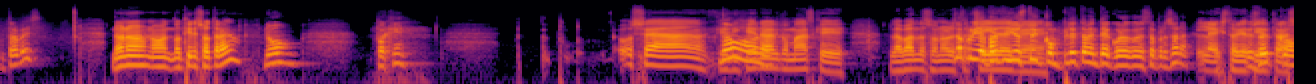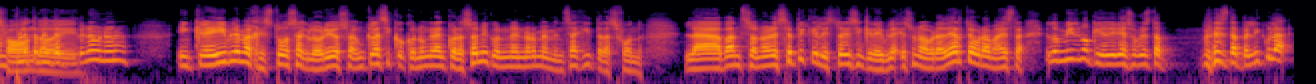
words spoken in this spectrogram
¿Otra vez? No, no, no, ¿no tienes otra? No. ¿Para qué? O sea, que No, dijera no. algo más que la banda sonora No, está porque aparte chida, yo que estoy completamente de acuerdo con esta persona. la historia Estoy tiene trasfondo y... No, no, no. Increíble, majestuosa, gloriosa. Un clásico con un gran corazón y con un enorme mensaje y trasfondo. La banda sonora es épica y la historia es increíble. Es una obra de arte, obra maestra. Es lo mismo que yo diría sobre esta, esta película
